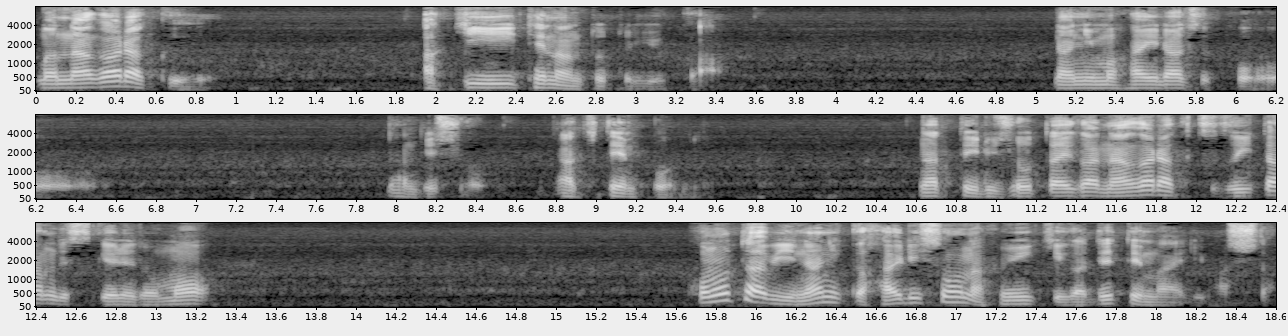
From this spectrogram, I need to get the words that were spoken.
まあ長らく空きテナントというか、何も入らずこう、なんでしょう、空き店舗になっている状態が長らく続いたんですけれども、この度何か入りそうな雰囲気が出てまいりました。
